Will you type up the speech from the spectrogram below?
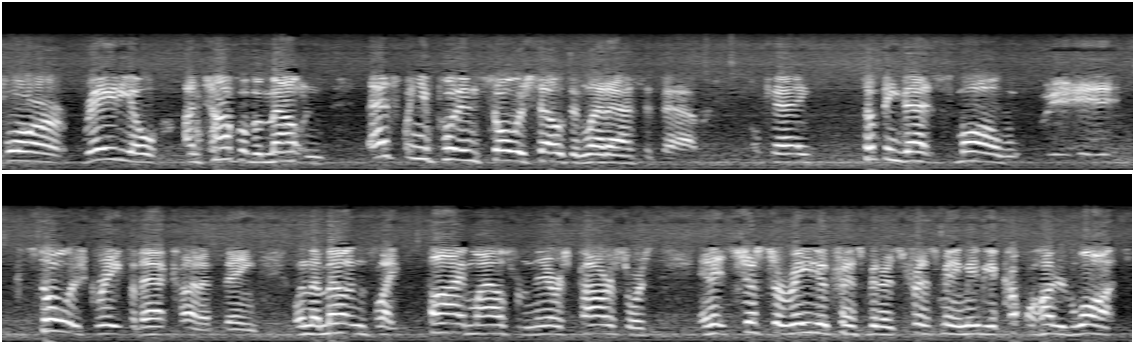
for radio on top of a mountain, that's when you put in solar cells and lead acid batteries. Okay? Something that small, eh, solar's great for that kind of thing. When the mountain's like five miles from the nearest power source, and it's just a radio transmitter, it's transmitting maybe a couple hundred watts.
